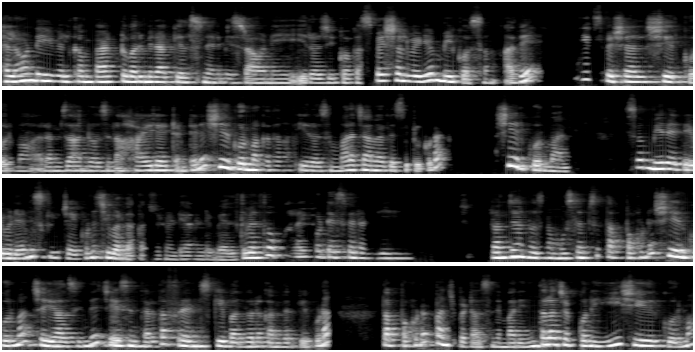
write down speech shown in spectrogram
హలో అండి వెల్కమ్ బ్యాక్ టు వరి మిరాకిల్స్ నేను మీ శ్రావణి. ఈరోజు ఇంకొక స్పెషల్ వీడియో మీకోసం అదే ఈ స్పెషల్ షీర్ కుర్మా. రంజాన్ రోజున హైలైట్ అంటేనే షీర్ కుర్మా కదా. ఈరోజు మన ఛానల్ రెసిపీ కూడా షీర్ కుర్మా అండి. సో మీరైతే ఈ వీడియోని స్కిప్ చేయకుండా చివరి దాకా చూడండి. అండి వెళ్తూ వెళ్తూ ఒక లైక్ కొట్టేసారండి. రంజాన్ రోజున ముస్లిమ్స్ తప్పకుండా షీర్ కుర్మా చేయాల్సిందే. చేసిన తర్వాత ఫ్రెండ్స్కి బంధువులకు అందరికీ కూడా తప్పకుండా పంచిపెట్టాల్సిందే. మరి ఇంతలా చెప్పుకొని ఈ షీర్ కుర్మా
